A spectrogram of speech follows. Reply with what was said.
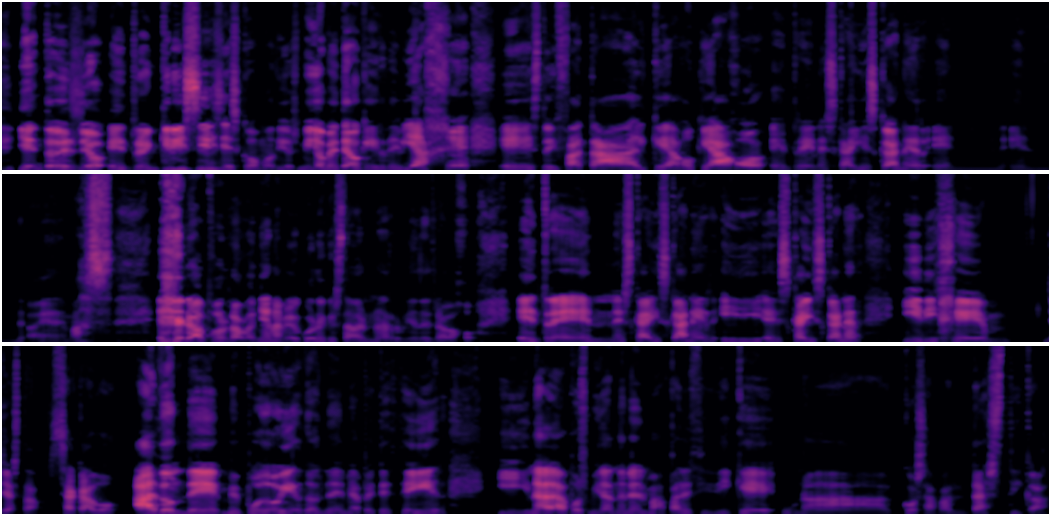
Y entonces yo entro en crisis y es como, Dios mío, me tengo que ir de viaje, eh, estoy fatal, ¿qué hago? ¿Qué hago? Entré en Skyscanner en, en... Además, era por la mañana, me acuerdo que estaba en una reunión de trabajo. Entré en Skyscanner y, Skyscanner y dije ya está, se acabó. ¿A dónde me puedo ir? ¿Dónde me apetece ir? Y nada, pues mirando en el mapa decidí que una cosa fantástica,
